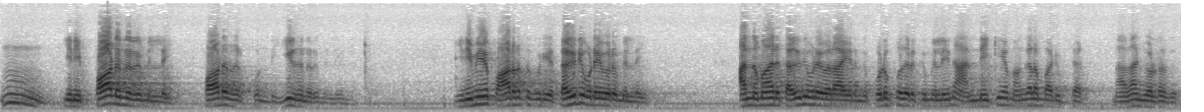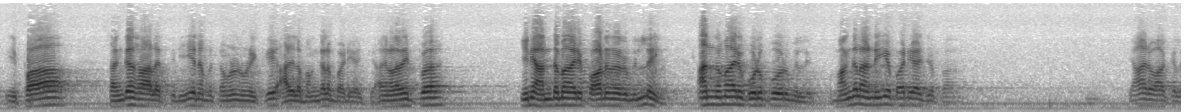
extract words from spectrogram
உம் இனி பாடுனரும் இல்லை. பாடனர் கொண்டு ஈகனரும் இல்லை. இனிமே பாடுறதுக்குரிய தகுதி உடையவரும் இல்லை. அந்த மாதிரி தகுதி உடையவராயிருந்து கொடுப்பதற்கும் இல்லைன்னு அன்னைக்கே மங்களம் பாடி விட்டார். நான் தான் சொல்றது. இப்பா சங்க காலத்திலேயே நம்ம தமிழ்நுடைக்கு அதுல மங்களம் பாடியாச்சு. அதனாலதான் இப்ப இனி அந்த மாதிரி பாடுனரும் இல்லை. அந்த மாதிரி கொடுப்பவரும் இல்லை. மங்களம் அன்னைக்கே பாடியாச்சப்பா. யார் வாக்கல?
